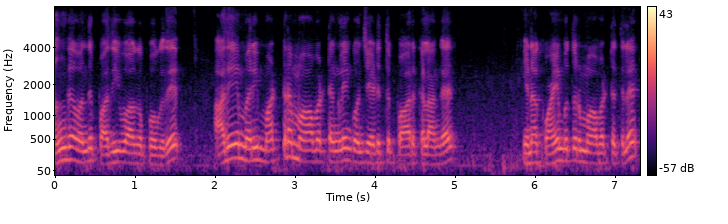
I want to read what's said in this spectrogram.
அங்கே வந்து பதிவாக போகுது. அதே மாதிரி மற்ற மாவட்டங்களையும் கொஞ்சம் எடுத்து பார்க்கலாங்க. ஏன்னா கோயம்புத்தூர் மாவட்டத்தில்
